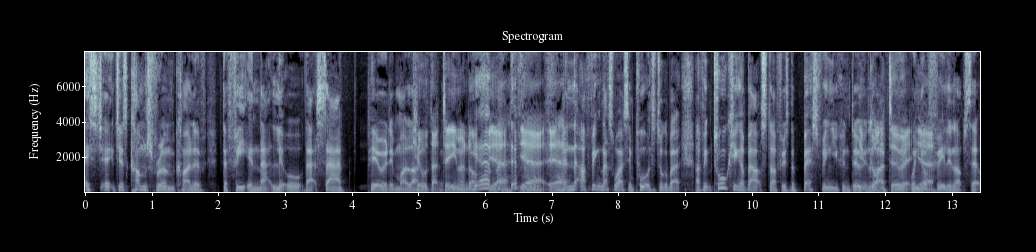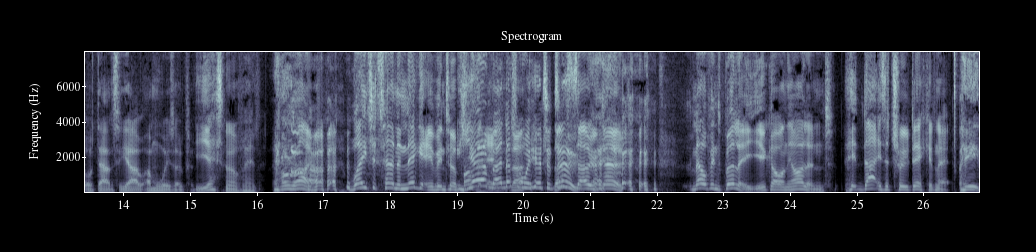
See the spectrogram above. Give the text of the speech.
it's it just comes from kind of defeating that little that sad period in my life. killed that demon off. Yeah, yeah, man, definitely. Yeah, yeah. And th- I think that's why it's important to talk about. It. I think talking about stuff is the best thing you can do You've in gotta do it, when yeah. you're feeling upset or down. So yeah, I'm always open. Yes, Melvin. All right. Way to turn a negative into a positive. Yeah, man, that's what we're here to That's do. so good. Melvin's bully. You go on the island. He- That is a true dick, isn't it? He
